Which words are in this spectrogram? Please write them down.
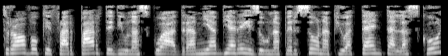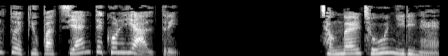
Trovo che far parte di una squadra mi abbia reso una persona più attenta all'ascolto e più paziente con gli altri. 정말 좋은 일이네.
